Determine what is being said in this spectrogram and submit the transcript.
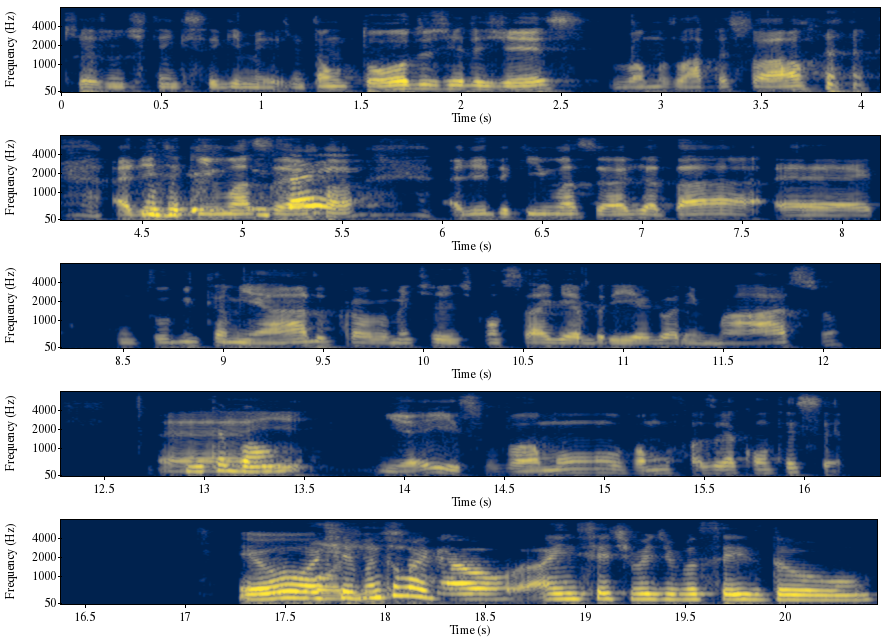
que a gente tem que seguir mesmo. Então, todos os GDGs, vamos lá, pessoal. a gente aqui em Maceió, a gente aqui em Maceió já está é, com tudo encaminhado. Provavelmente a gente consegue abrir agora em março. É, muito bom. E, e, é isso. Vamos, vamos fazer acontecer. Eu bom, achei gente... muito legal a iniciativa de vocês do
